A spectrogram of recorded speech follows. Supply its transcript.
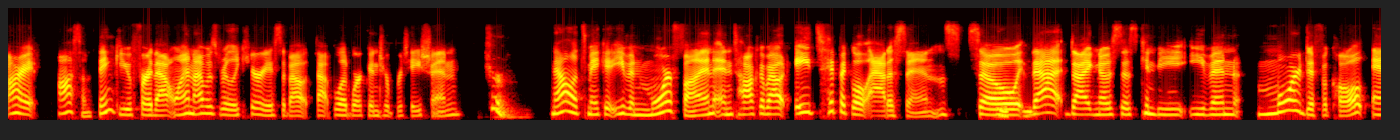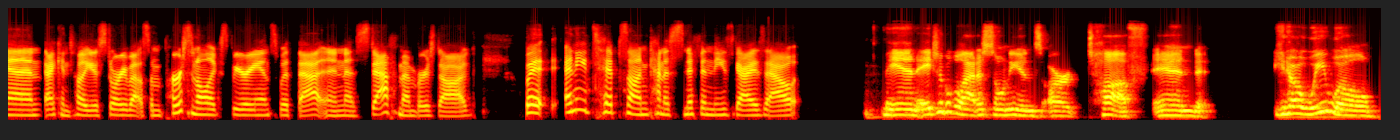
All right. Awesome. Thank you for that one. I was really curious about that blood work interpretation. Sure. Now let's make it even more fun and talk about atypical Addison's. So mm-hmm. that diagnosis can be even more difficult. And I can tell you a story about some personal experience with that and a staff member's dog. But any tips on kind of sniffing these guys out? Man, atypical Addisonians are tough. And, you know, we will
